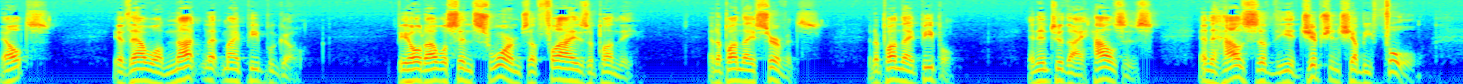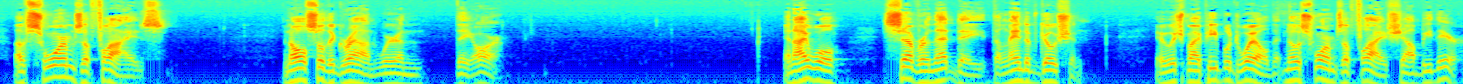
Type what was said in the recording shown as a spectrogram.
Else if thou wilt not let my people go. Behold, I will send swarms of flies upon thee, and upon thy servants, and upon thy people, and into thy houses, and the houses of the Egyptians shall be full of swarms of flies, and also the ground wherein they are. And I will sever in that day the land of Goshen, in which my people dwell, that no swarms of flies shall be there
